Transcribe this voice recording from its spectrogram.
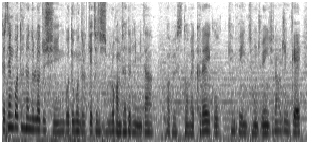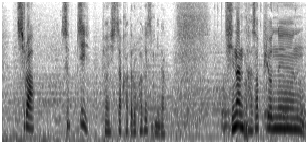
재생 버튼을 눌러주신 모든 분들께 진심으로 감사드립니다. 더블스톰 맥크레이구 캠페인 정주행 실황 중계 7화 습지 편 시작하도록 하겠습니다. 지난 다섯 편은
